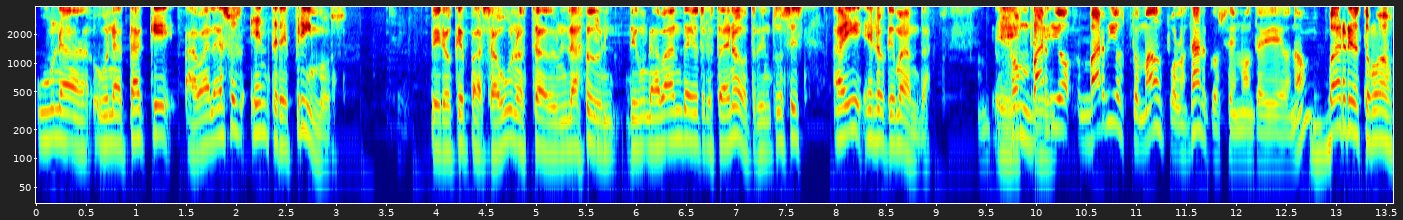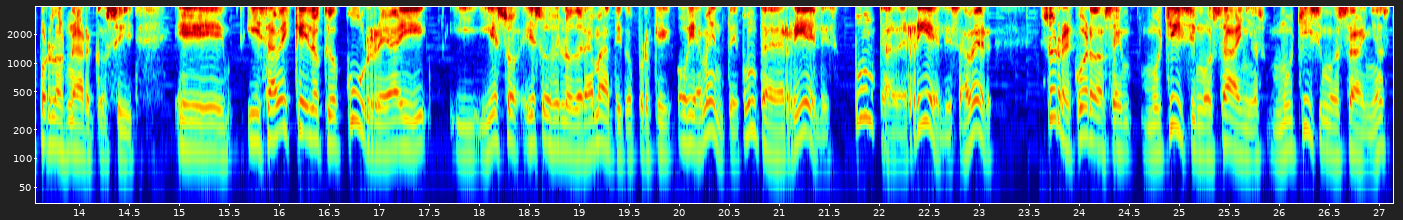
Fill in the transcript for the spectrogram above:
una, un ataque a balazos entre primos. Pero ¿qué pasa? Uno está de un lado de una banda y otro está en otro. Entonces ahí es lo que manda. Son este, barrios, barrios tomados por los narcos en Montevideo, ¿no? Barrios tomados por los narcos, sí. Eh, y sabes que lo que ocurre ahí, y, eso, eso es lo dramático, porque obviamente, Punta de Rieles, Punta de Rieles, a ver, yo recuerdo hace muchísimos años, muchísimos años,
